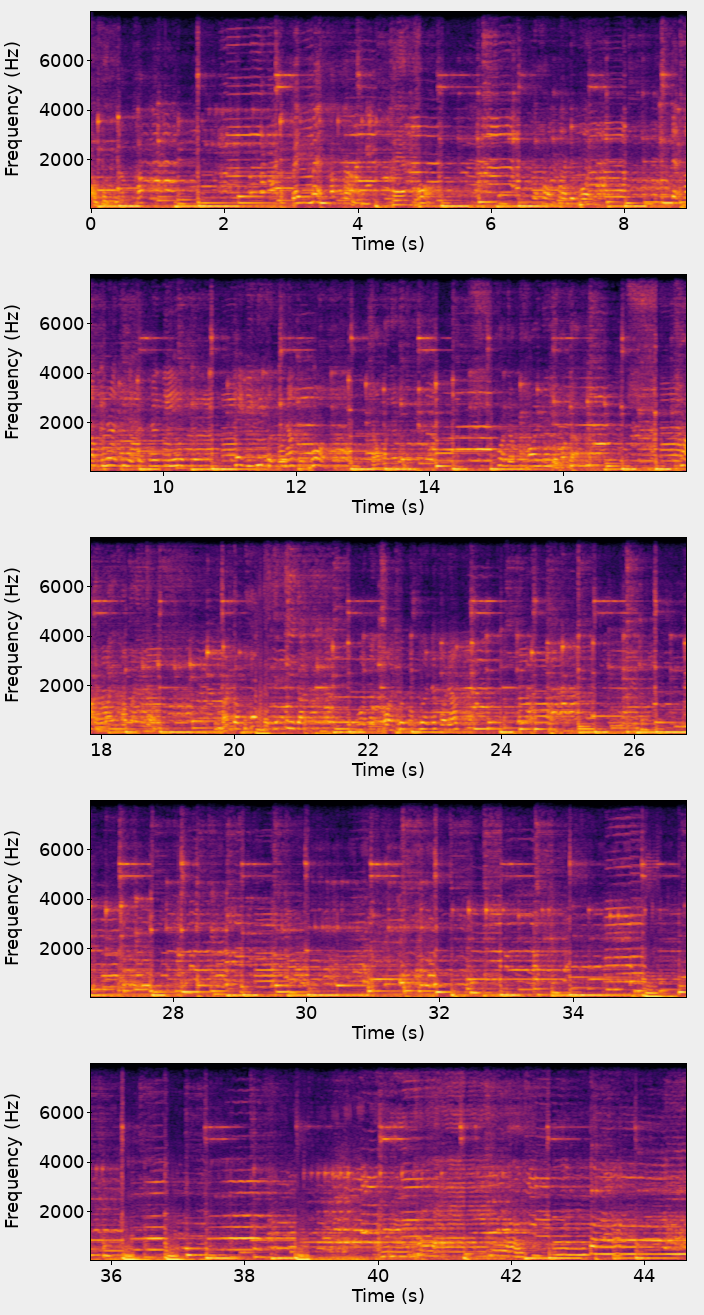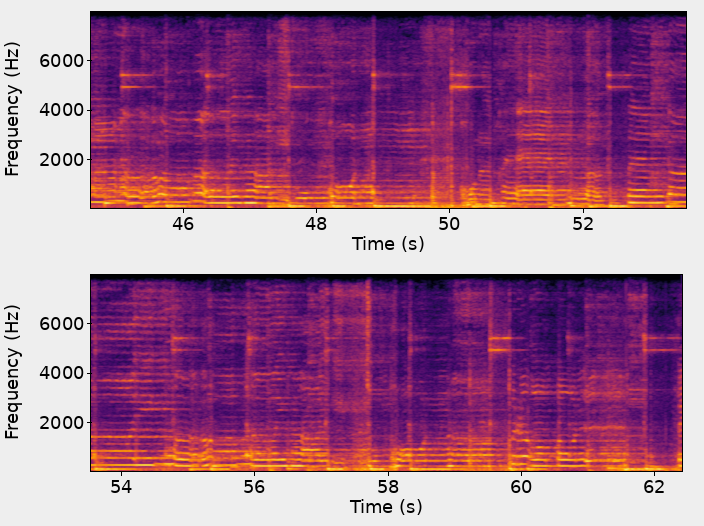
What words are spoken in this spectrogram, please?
จ้าฝึกนำครับ เป็นแม่ทัพหน้าแทนพ่อกระผมมาจุพลจะทำหน้าที่ในศึกครั้งนี้ ให้ดีที่สุดนะครับคุณพ่อจำไว้นะลูกพ่อจะคอยดูอยู่ข้างหลังถ้าไว้ทำอะไรเจ้ามันก็พ่อเด็กที่ตีกันคุณพ่อต้องคอยช่วยผมด้วยนะขอรับ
